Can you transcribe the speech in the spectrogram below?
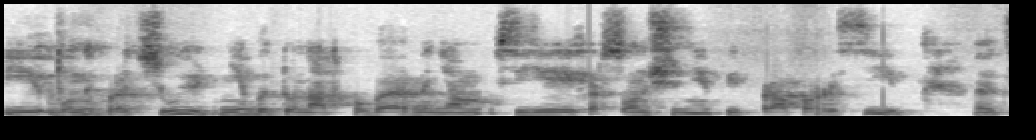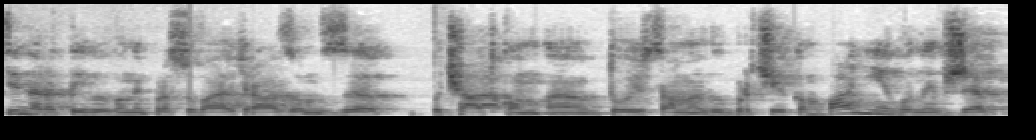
і вони працюють нібито над поверненням всієї Херсонщини під прапор Росії. Е, Ці наративи вони просувають разом з початком е, тої самої виборчої кампанії. Вони вже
